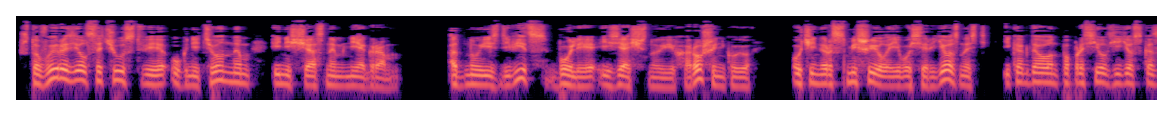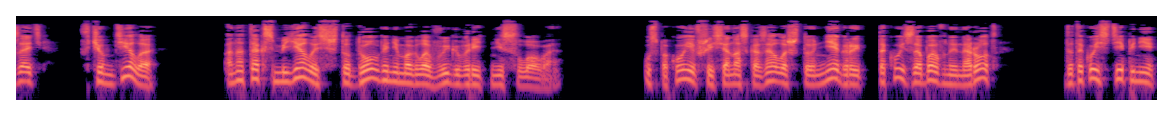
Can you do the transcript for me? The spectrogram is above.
что выразил сочувствие угнетенным и несчастным неграм. Одну из девиц, более изящную и хорошенькую, очень рассмешила его серьезность, и когда он попросил ее сказать, в чем дело, она так смеялась, что долго не могла выговорить ни слова. Успокоившись, она сказала, что негры — такой забавный народ, до такой степени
